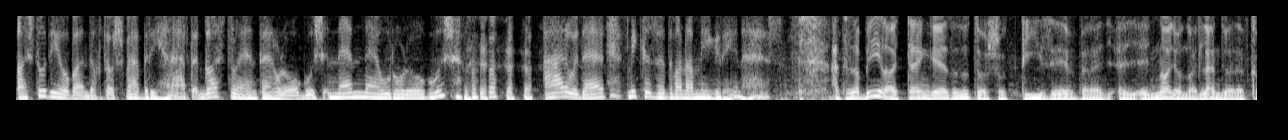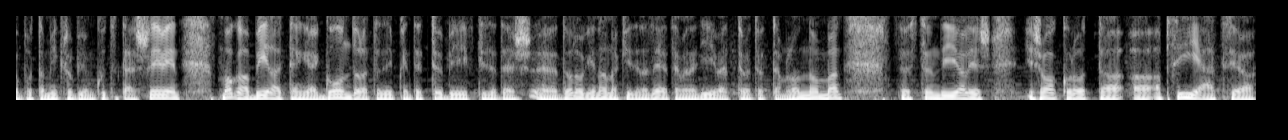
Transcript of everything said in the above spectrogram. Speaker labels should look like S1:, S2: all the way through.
S1: A stúdióban dr. Schwab Richard, gastroenterológus, nem neurológus. Áruld el, mi között van a migrénhez?
S2: Hát ez a Bélagy tenger, ez az utolsó tíz évben egy, egy, egy nagyon nagy lendületet kapott a mikrobiom kutatás révén. Maga a Bélagy tenger gondolat az egyébként egy több évtizedes dolog. Én annak idején az egyetemen egy évet töltöttem Londonban ösztöndíjjal, és, és akkor ott a, a, a pszichiátria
